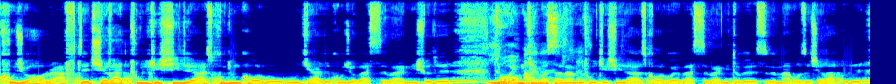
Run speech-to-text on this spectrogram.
کجاها رفته چقدر طول کشیده از کدوم کارگاه عبور کرده کجا بسته بندی شده تایمی که مثلا طول کشیده از کارگاه بسته بندی تا برسه به مغازه چقدر بوده.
